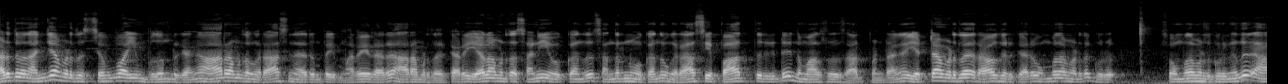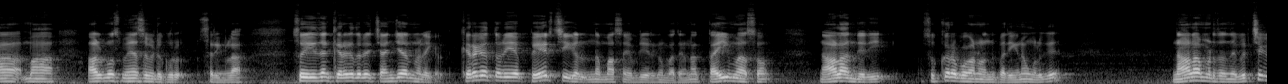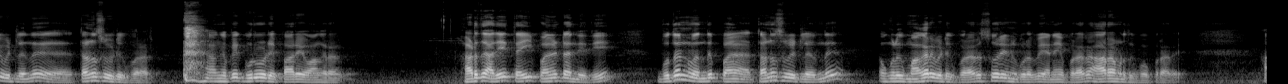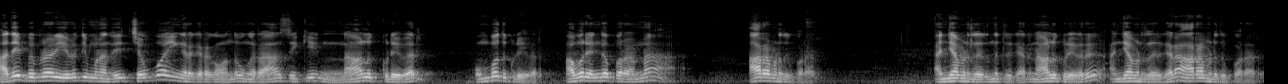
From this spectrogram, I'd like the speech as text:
அடுத்து வந்து அஞ்சாம் இடத்துல செவ்வாயும் புதன் இருக்காங்க. ஆறாம் இடத்துல உங்கள் ராசிநாதரும் போய் மறையிறாரு ஆறாம் இடத்துல இருக்காரு. ஏழாம் இடத்துல சனி உட்காந்து சந்திரனும் உட்காந்து உங்கள் ராசியை பார்த்துக்கிட்டு இந்த மாதத்தை ஸ்டார்ட் பண்ணுறாங்க எட்டாம் இடத்துல ராகு இருக்கார் ஒன்பதாம் இடத்துல குரு. ஸோ ஒன்பதாம் இடத்துல குருங்கிறது மா ஆல்மோஸ்ட் மேச வீட்டு குரு. சரிங்களா? ஸோ இதுதான் கிரகத்துடைய சஞ்சார நிலைகள். கிரகத்துடைய பயிற்சிகள் இந்த மாதம் எப்படி இருக்குன்னு பார்த்தீங்கன்னா தை மாதம் நாலாம் தேதி சுக்கர பகவான் வந்து பார்த்திங்கன்னா உங்களுக்கு நாலாம் இடத்துல அந்த விருச்சிக வீட்டிலேருந்து தனுசு வீட்டுக்கு போகிறார் அங்கே போய் குருவுடைய பார்வையை வாங்குறாரு. அடுத்து அதே தை பதினெட்டாம் தேதி புதன் வந்து ப தனுசு வீட்டிலேருந்து உங்களுக்கு மகர வீட்டுக்கு போகிறாரு சூரியன் கூட போய் இணைய போகிறாரு ஆறாம் இடத்துக்கு போக போகிறாரு அதே பிப்ரவரி இருபத்தி மூணாம் தேதி செவ்வாய்ங்கிற கிரகம் வந்து உங்கள் ராசிக்கு நாலு குடையவர் ஒம்பது குடையவர். அவர் எங்கே போகிறாருன்னா ஆறாம் இடத்துக்கு போகிறார் அஞ்சாம் இடத்துல இருந்துட்டு இருக்காரு. நாலு குடையவர் அஞ்சாம் இடத்துல இருக்கார். ஆறாம் இடத்துக்கு போகிறாரு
